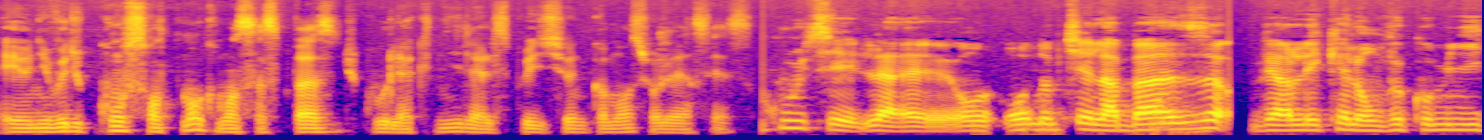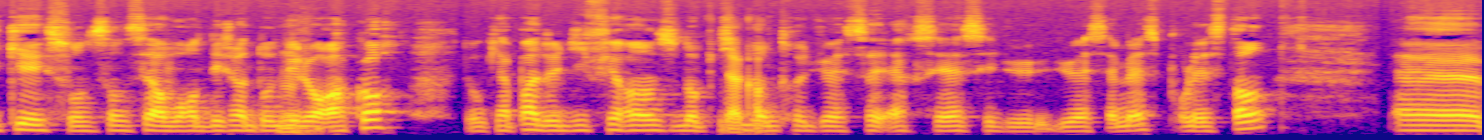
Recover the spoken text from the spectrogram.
Et au niveau du consentement, comment ça se passe? Du coup, la CNIL, elle se positionne comment sur le RCS? Du coup, c'est la- euh, on, on obtient la base vers lesquelles on veut communiquer sont censés avoir déjà donné Mhm. leur accord. Donc, il n'y a pas de différence d'optique entre du RCS et du, du SMS pour l'instant. Euh,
